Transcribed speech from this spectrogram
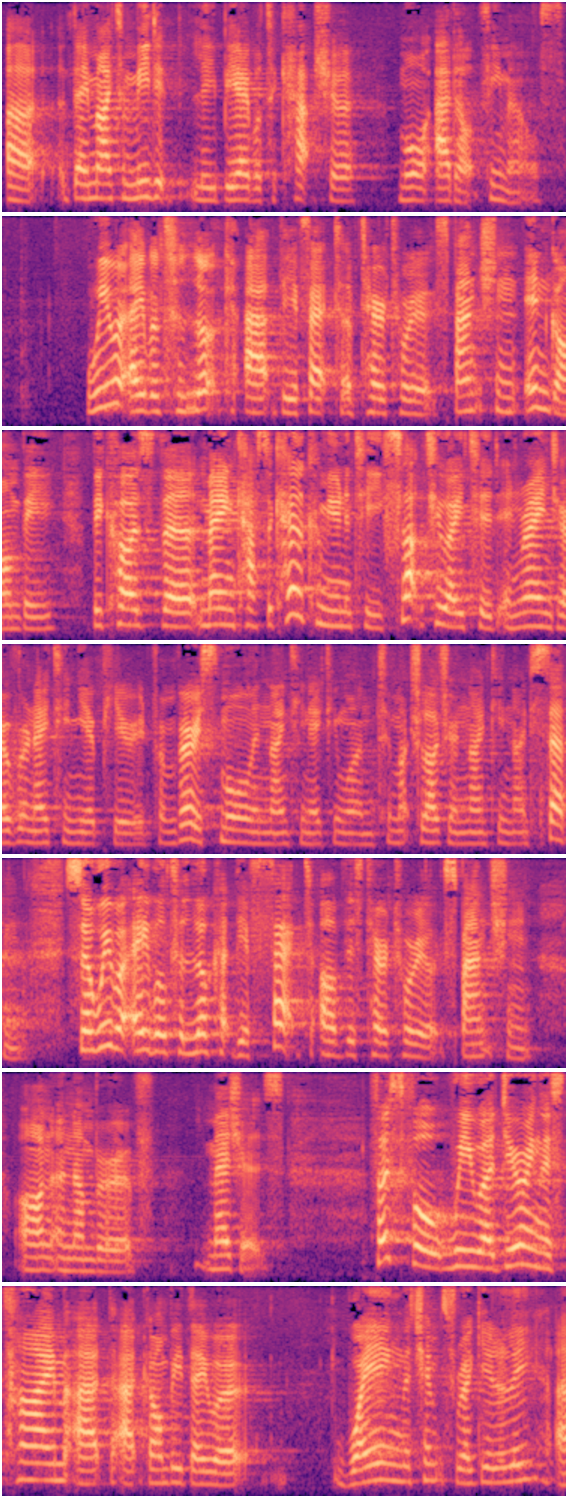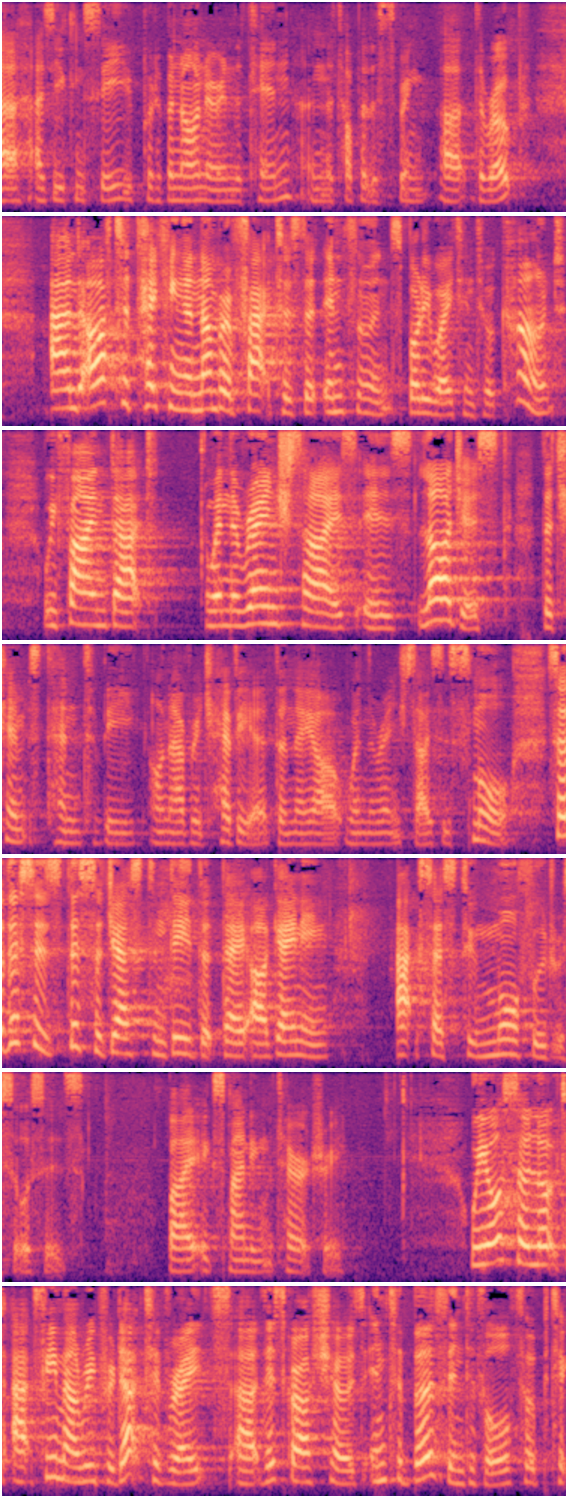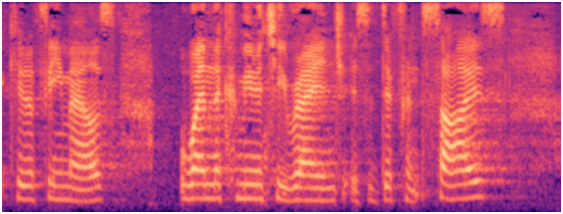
uh, they might immediately be able to capture more adult females. We were able to look at the effect of territorial expansion in Gombe because the main Kasekela community fluctuated in range over an 18 year period, from very small in 1981 to much larger in 1997. So we were able to look at the effect of this territorial expansion on a number of measures. First of all, we were during this time at, at Gombe, they were weighing the chimps regularly. Uh, as you can see, you put a banana in the tin and the top of the spring, uh, the rope. And after taking a number of factors that influence body weight into account, we find that when the range size is largest, the chimps tend to be, on average, heavier than they are when the range size is small. So this, is, this suggests indeed that they are gaining access to more food resources by expanding the territory. We also looked at female reproductive rates. Uh, this graph shows interbirth interval for particular females when the community range is a different size.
